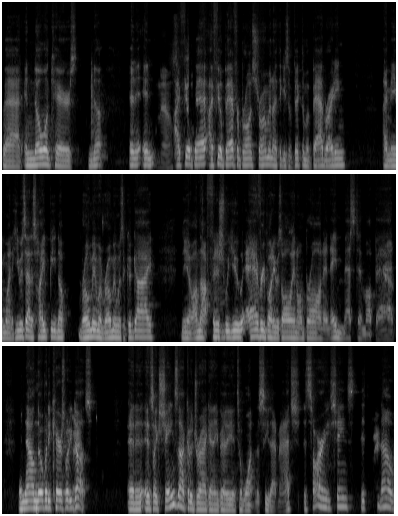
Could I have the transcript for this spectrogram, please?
bad, and no one cares. No, and and no. I feel bad. I feel bad for Braun Strowman. I think he's a victim of bad writing. I mean, when he was at his height, beating up Roman, when Roman was a good guy, you know, I'm not finished Mm-hmm. with you. Everybody was all in on Braun, and they messed him up bad. And now nobody cares what he Right. does. And it- it's like Shane's not going to drag anybody into wanting to see that match. It's sorry, Shane's. It no.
